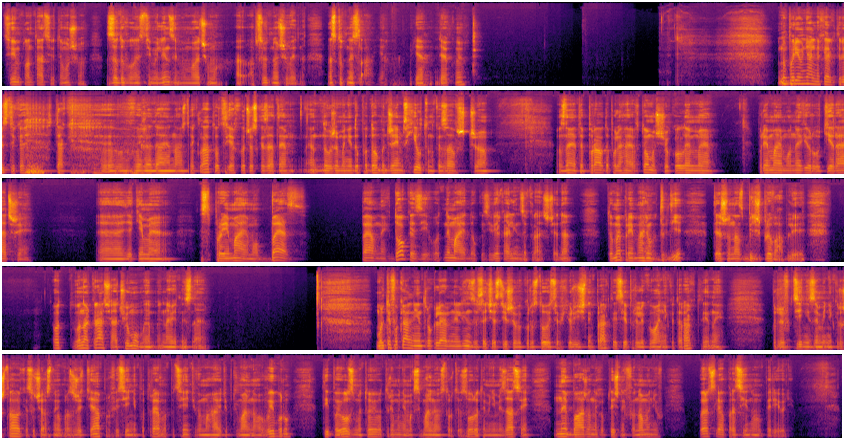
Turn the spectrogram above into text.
цю імплантацію, тому що задоволення з цими лінзами ми бачимо абсолютно очевидно. Наступний слайд. Я, я дякую. Ну, порівняльна характеристика так е, виглядає наш доклад. От я хочу сказати, е, дуже мені до подоби Джеймс Хілтон казав, що ви знаєте, правда полягає в тому, що коли ми приймаємо на віру ті речі, е, які ми сприймаємо без певних доказів, от немає доказів, яка лінза краще, да? то ми приймаємо тоді те, що нас більш приваблює. От вона краща, а чому ми, ми навіть не знаємо. Мультифокальні інтраокулярні лінзи все частіше використовуються в хірургічній практиці при лікуванні катаракти, при заміні кришталика, сучасний образ життя, професійні потреби пацієнтів вимагають оптимального вибору, типу ІОЛ з метою отримання максимальної остроти зору та мінімізації небажаних оптичних феноменів в післяопераційному періоді.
